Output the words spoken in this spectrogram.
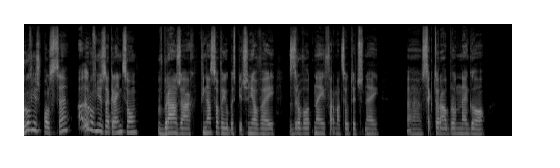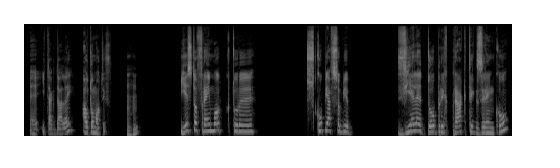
również w Polsce, ale również za granicą w branżach finansowej, ubezpieczeniowej, zdrowotnej, farmaceutycznej, e, sektora obronnego e, i tak dalej. Automotive. Mhm. Jest to framework, który skupia w sobie wiele dobrych praktyk z rynku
